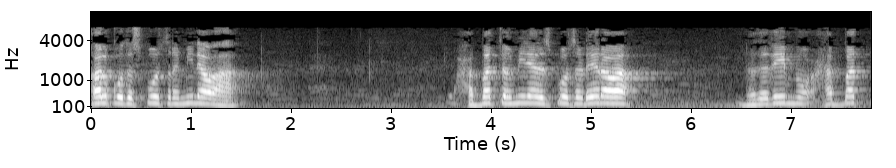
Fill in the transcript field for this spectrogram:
خلکو د سپوس رمینه وا محبت او مینه د سپوس ډیره وا نو د دې محبت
